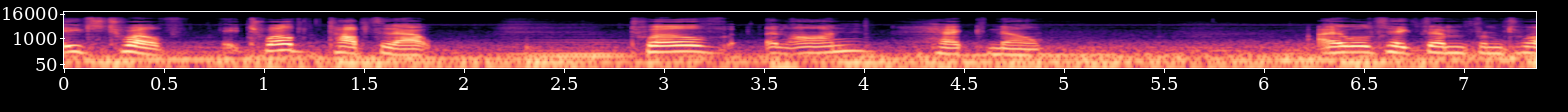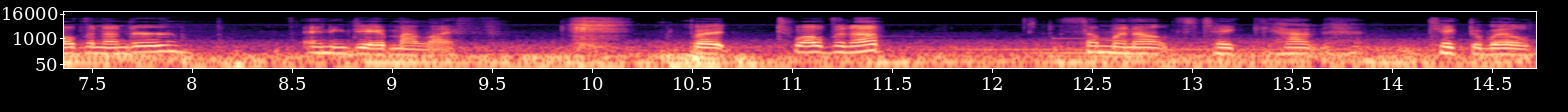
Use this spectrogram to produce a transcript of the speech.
Age 12. Age 12 tops it out. 12 and on, heck no. I will take them from 12 and under any day of my life. But 12 and up, someone else take take the will,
